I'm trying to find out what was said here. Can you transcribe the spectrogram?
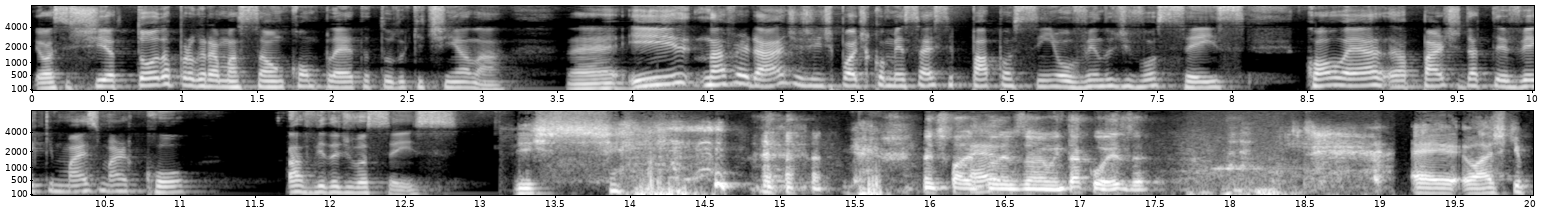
Eu assistia toda a programação completa, tudo que tinha lá. Né? E, na verdade, a gente pode começar esse papo assim, ouvindo de vocês. Qual é a parte da TV que mais marcou a vida de vocês? Vixe. a gente fala é... de televisão é muita coisa. É, eu acho que,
